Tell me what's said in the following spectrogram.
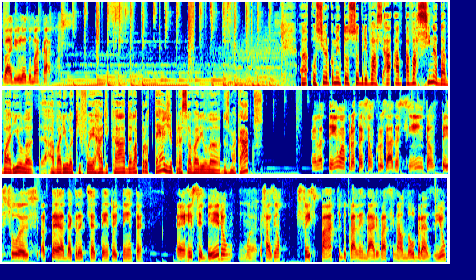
varíola do macaco. Ah, o senhor comentou sobre vac a, a, a, vacina da varíola, a varíola que foi erradicada, ela protege para essa varíola dos macacos? Ela tem uma proteção cruzada sim, então pessoas até a década de 70, 80 é, receberam, uma, faziam, fez parte do calendário vacinal no Brasil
